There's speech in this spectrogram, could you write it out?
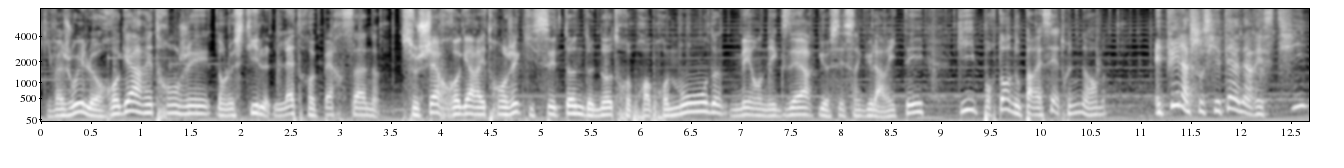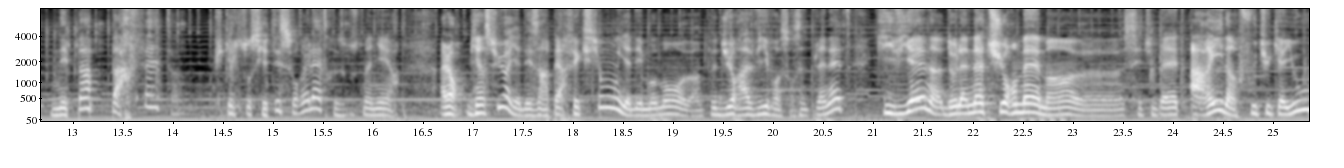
qui va jouer le regard étranger dans le style lettre persane. Ce cher regard étranger qui s'étonne de notre propre monde, met en exergue ses singularités, qui pourtant nous paraissaient être une norme. Et puis la société Anaresti n'est pas parfaite. Puis quelle société saurait l'être de toute manière? Alors bien sûr, il y a des imperfections, il y a des moments euh, un peu durs à vivre sur cette planète qui viennent de la nature même. Hein. Euh, c'est une planète aride, un foutu caillou,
